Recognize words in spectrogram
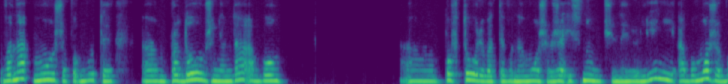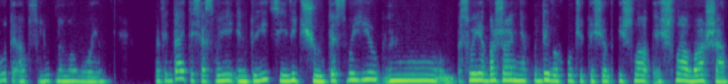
вона може бути ем, продовженням, да, або е, повторювати вона може вже існуючі нейролінії, або може бути абсолютно новою. Віддайтеся своїй інтуїції, відчуйте свої, своє бажання, куди ви хочете, щоб йшла, йшла ваша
